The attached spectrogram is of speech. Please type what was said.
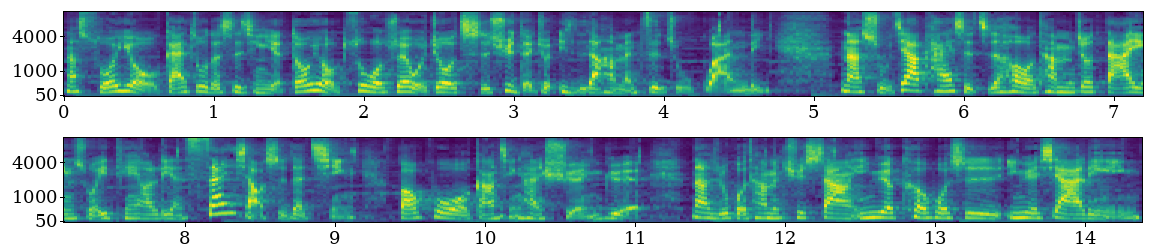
那所有该做的事情也都有做，所以我就持续的就一直让他们自主管理。那暑假开始之后，他们就答应说一天要练三小时的琴，包括钢琴和弦乐。那如果他们去上音乐课或是音乐夏令营，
